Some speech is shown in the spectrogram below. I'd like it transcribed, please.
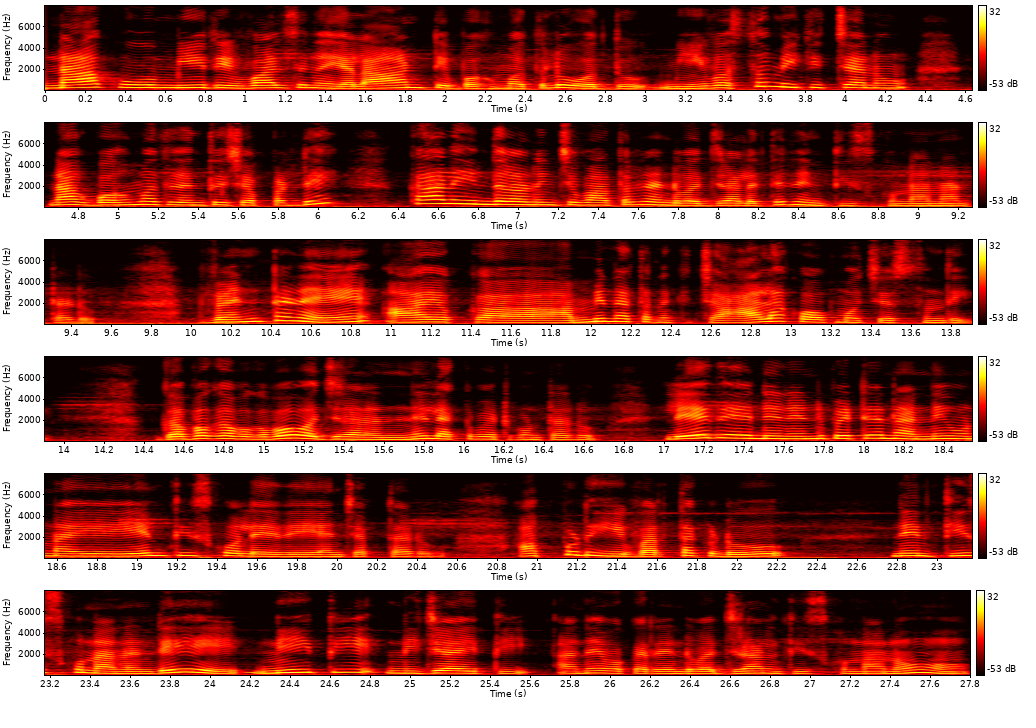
నాకు మీరు ఇవ్వాల్సిన ఎలాంటి బహుమతులు వద్దు. మీ వస్తువు మీకు ఇచ్చాను నాకు బహుమతులు ఎందుకు చెప్పండి? కానీ ఇందులో నుంచి మాత్రం రెండు వజ్రాలు అయితే నేను తీసుకున్నాను అంటాడు వెంటనే ఆ యొక్క అమ్మిన అతనికి చాలా కోపం వచ్చేస్తుంది. గబగబగబ వజ్రాలన్నీ లెక్క పెట్టుకుంటాడు. లేదే నేను ఎన్ని పెట్టాను అన్నీ ఉన్నాయి. ఏం తీసుకోలేదే అని చెప్తాడు. అప్పుడు ఈ వర్తకుడు నేను తీసుకున్నానండి నీతి నిజాయితీ అనే ఒక రెండు వజ్రాలను తీసుకున్నాను.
